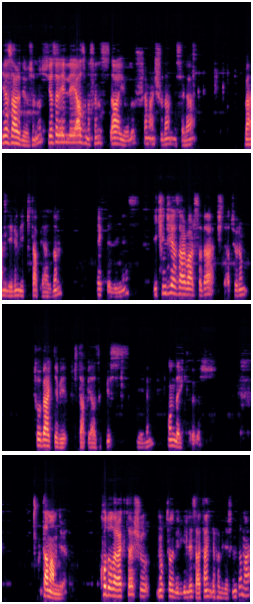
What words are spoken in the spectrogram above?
Yazar diyorsunuz. Yazar elle yazmasanız daha iyi olur. Hemen şuradan mesela ben diyelim bir kitap yazdım. Eklediğiniz. İkinci yazar varsa da işte atıyorum Tuğberk'le bir kitap yazdık biz diyelim. Onu da ekliyoruz. Tamam diyor. Kod olarak da şu noktalı virgülle zaten yapabilirsiniz ama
